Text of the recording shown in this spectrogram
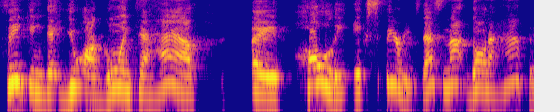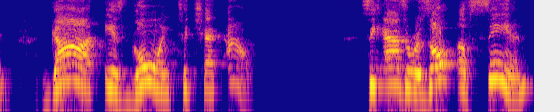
thinking that you are going to have a holy experience. That's not going to happen. God is going to check out. See, as a result of sin,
